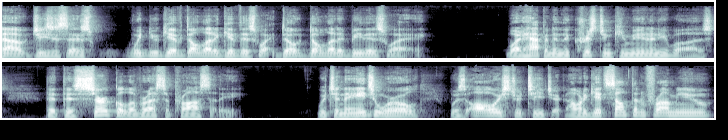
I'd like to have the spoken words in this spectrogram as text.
now Jesus says, when you give, don't let it give this way. Don't, don't let it be this way. What happened in the Christian community was that this circle of reciprocity, which in the ancient world was always strategic. I want to get something from you,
